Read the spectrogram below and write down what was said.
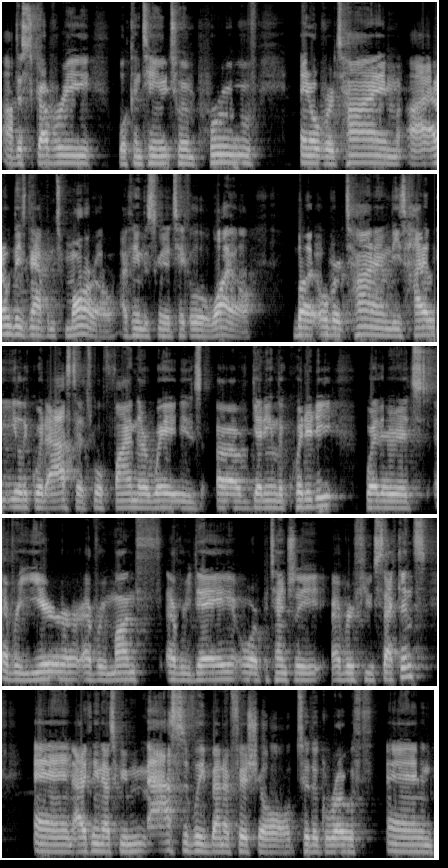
uh, discovery will continue to improve. And over time, I don't think it's going to happen tomorrow. I think this is going to take a little while. But over time, these highly illiquid assets will find their ways of getting liquidity, whether it's every year, every month, every day, or potentially every few seconds. And I think that's going to be massively beneficial to the growth and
